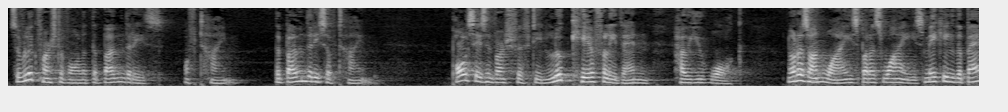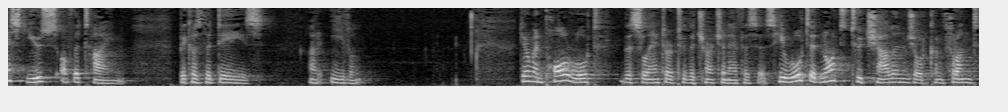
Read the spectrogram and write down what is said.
So we look first of all at the boundaries of time. The boundaries of time. Paul says in verse 15, Look carefully then how you walk, not as unwise, but as wise, making the best use of the time, because the days are evil. Do you know, when Paul wrote this letter to the church in Ephesus, he wrote it not to challenge or confront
